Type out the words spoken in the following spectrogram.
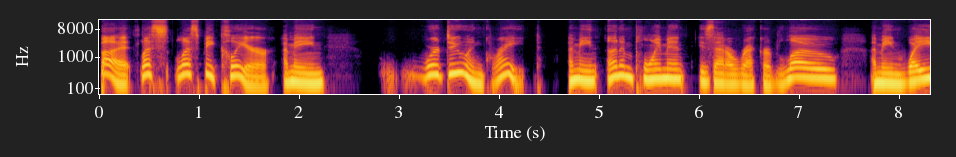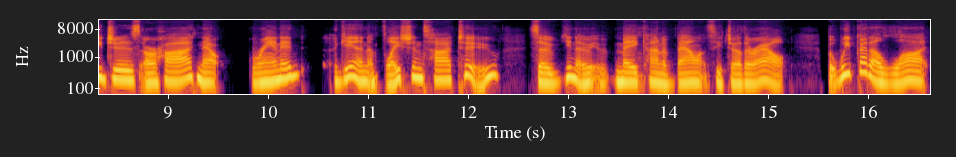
But let's let's be clear. I mean, we're doing great. I mean, unemployment is at a record low. I mean, wages are high. Now, granted, again, inflation's high too. So, you know, it may kind of balance each other out. But we've got a lot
